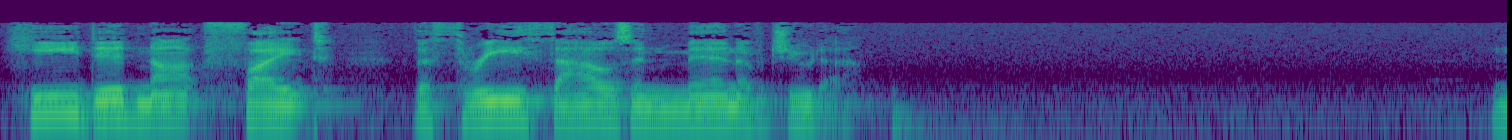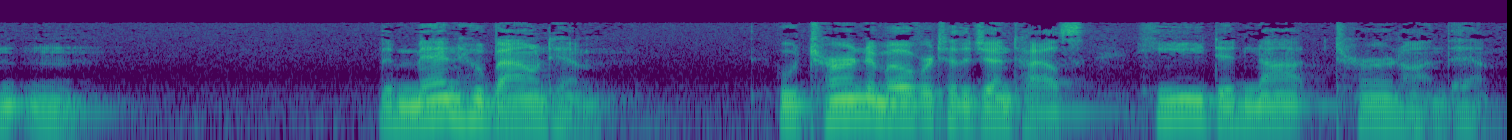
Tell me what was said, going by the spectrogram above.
He did not fight the 3,000 men of Judah. Mm-mm. The men who bound him, who turned him over to the Gentiles, he did not turn on them.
